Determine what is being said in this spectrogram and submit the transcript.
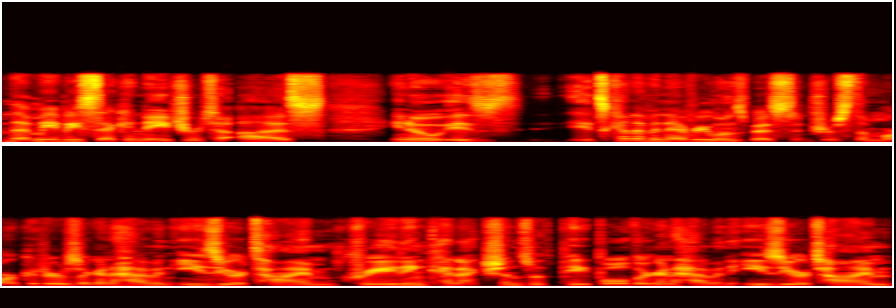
that may be second nature to us, you know, is it's kind of in everyone's best interest. The marketers are going to have an easier time creating connections with people. They're going to have an easier time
